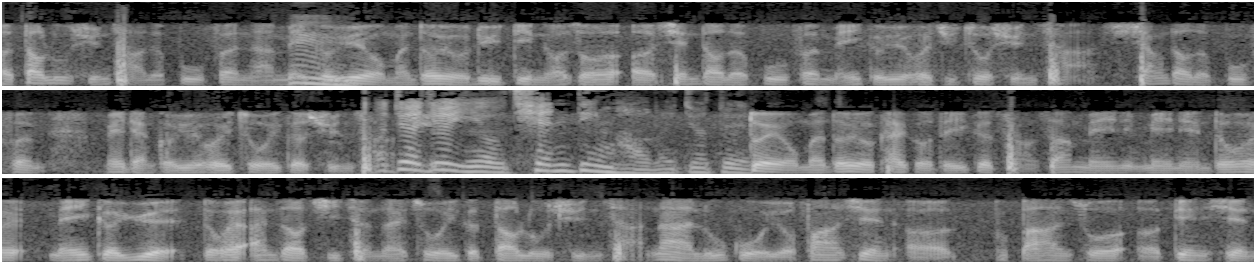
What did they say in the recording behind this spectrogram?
呃，道路巡查的部分啊，每个月我们都有预定，我说呃，县道的部分每一个月会去做巡查，乡道的部分每两个月会做一个巡查。哦，对，就已经有签订好了，就对。对，我们都有开口的一个厂商，每每年都会每一个月都会按照期程来做一个道路巡查。那如果有发现呃，不包含说呃电线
